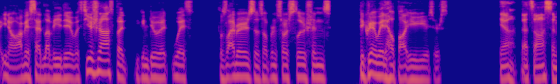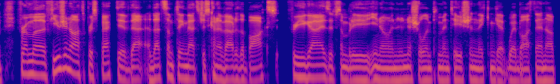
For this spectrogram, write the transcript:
you know, obviously I'd love you to do it with FusionAuth, but you can do it with those libraries, those open source solutions. It's a great way to help out your users. Yeah, that's awesome. From a Fusion Auth perspective, that that's something that's just kind of out of the box for you guys. If somebody, you know, an initial implementation, they can get WebAuthn up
